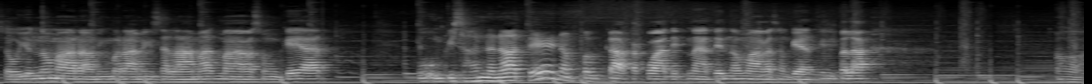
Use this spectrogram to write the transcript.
So yun no, maraming maraming salamat mga kasungke at uumpisahan na natin ang pagkakakwatit natin ng mga kasungke. At yun pala, Oh,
